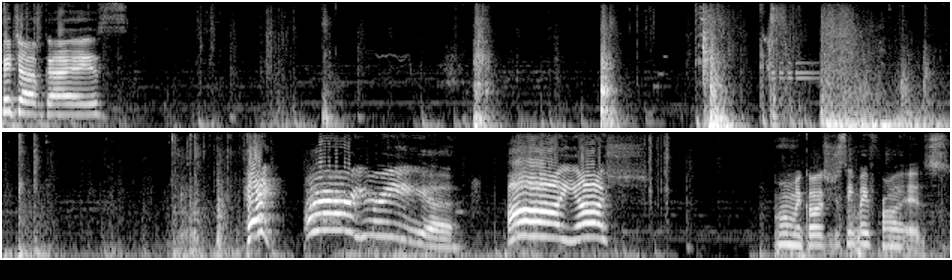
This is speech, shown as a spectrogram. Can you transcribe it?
Good job, guys. Hey! Ah, Yuri! Ah, Yash! Oh my god, you just ate my fries.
